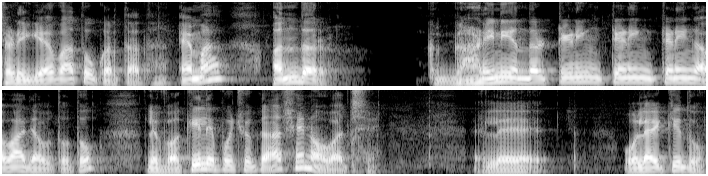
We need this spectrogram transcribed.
ચડી ગયા, વાતો કરતા હતા. એમાં અંદર ઘાણીની અંદર ટીણિંગ ટીણિંગ ટીણિંગ અવાજ આવતો હતો. એટલે વકીલે પૂછ્યું કે આ શેનો અવાજ છે? એટલે ઓલાએ કીધું,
